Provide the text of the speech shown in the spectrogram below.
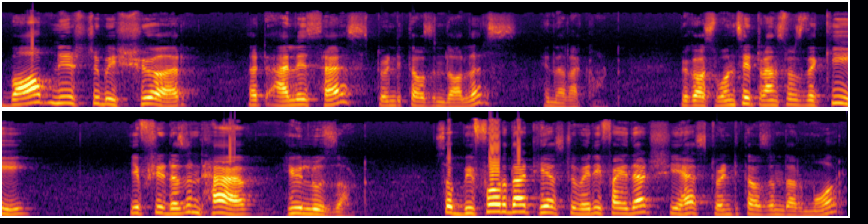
Bob needs to be sure that Alice has $20,000 in her account because once he transfers the key, if she does not have, he will lose out. So, before that he has to verify that she has 20,000 or more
